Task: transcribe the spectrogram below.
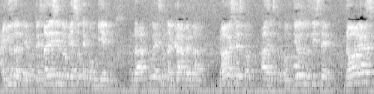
ayúdate o te está diciendo eso te conviene. ¿Verdad? Es una gran verdad. No hagas esto, haz esto. Cuando Dios nos dice no hagas,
